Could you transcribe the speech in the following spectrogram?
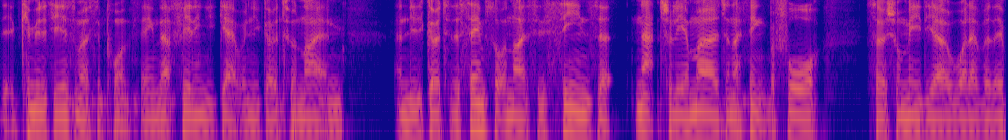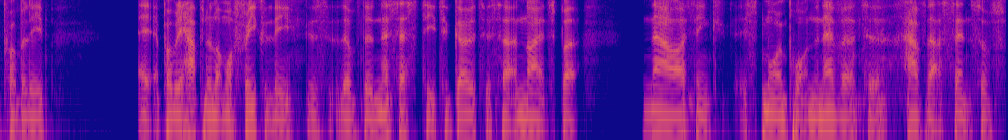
the community is the most important thing. That feeling you get when you go to a night and and you go to the same sort of nights, these scenes that naturally emerge. And I think before social media or whatever, they probably it probably happened a lot more frequently because of the necessity to go to certain nights. But now I think it's more important than ever to have that sense of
